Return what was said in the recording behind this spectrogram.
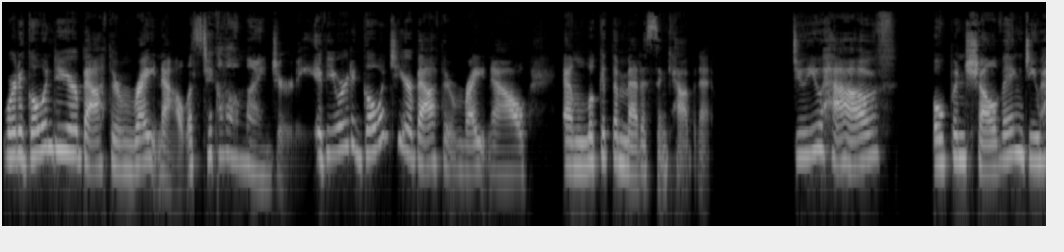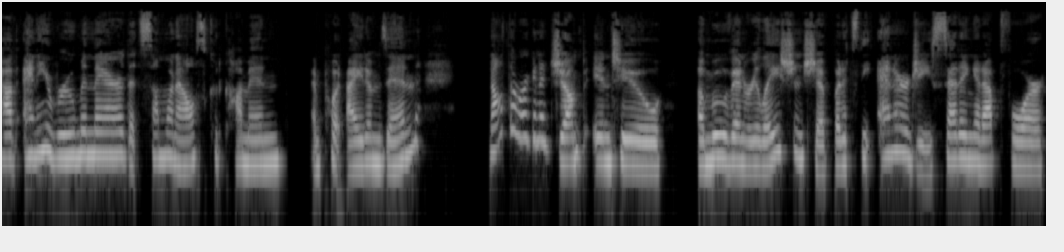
were to go into your bathroom right now, let's take a little mind journey. If you were to go into your bathroom right now and look at the medicine cabinet, do you have open shelving? Do you have any room in there that someone else could come in and put items in? Not that we're going to jump into a move in relationship, but it's the energy setting it up for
